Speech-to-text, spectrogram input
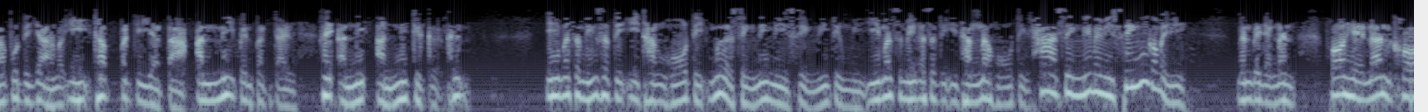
พระพุทธเจ้าว่าอีทัปปัจจยตา อันนี้เป็นปัจจัยให้อันนี้อันนี้จะเกิดขึ้น อีมัสมิงสติอีทางโหติ เมื่อสิ่งนี้มีสิ่งนี้จึงมี อีมัสมิงสติอีทางนาโหติ ถ้าสิ่งนี้ไม่มีสิ่งนี้ก็ไม่มี มันเป็นอย่างนั้น เพราะเหตุนั้นข้อ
